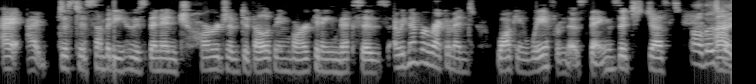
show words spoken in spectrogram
I, I, just as somebody who's been in charge of developing marketing mixes, I would never recommend walking away from those things. It's just oh, um,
